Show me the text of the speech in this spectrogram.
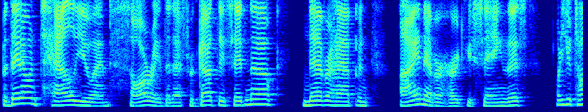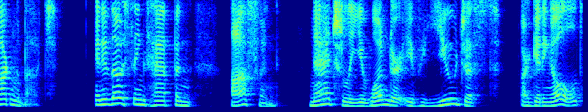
But they don't tell you, I'm sorry that I forgot. They said, no, never happened. I never heard you saying this. What are you talking about? And if those things happen often, naturally you wonder if you just are getting old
